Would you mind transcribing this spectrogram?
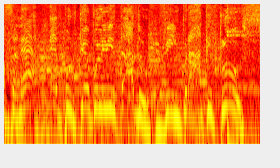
essa, né? É por tempo limitado. Vem pra AT Plus.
